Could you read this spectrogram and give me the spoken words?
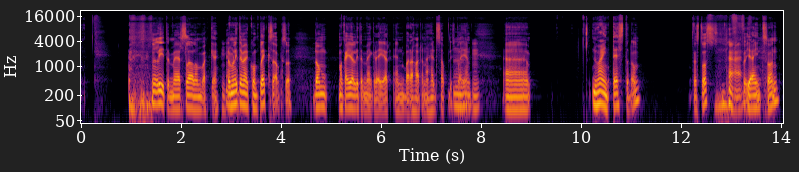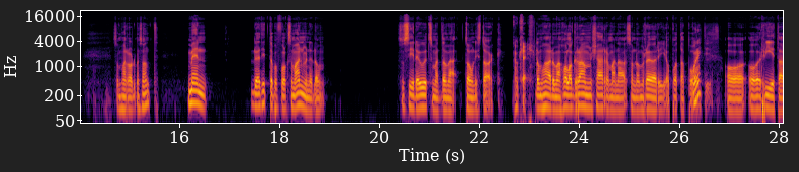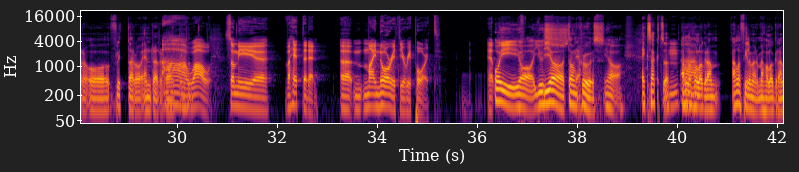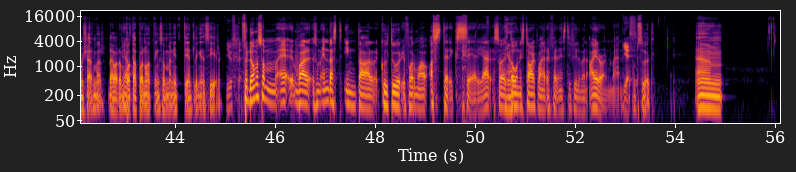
lite mer slalombacke. De är lite mer komplexa också. De, man kan göra lite mer grejer än bara ha den här heads-up-displayen. Mm. Eh, nu har jag inte testat dem, förstås, för jag är inte sån som har råd med sånt. Men då jag tittar på folk som använder dem så ser det ut som att de är Tony Stark. Okej. De har de här hologramskärmarna som de rör i och pottar På riktigt? och, och ritar och flyttar och ändrar och Ah, wow. Som i, eh, vad hette den? Minority Report. Oj, ja, just Ja, Tom det. Cruise. Ja. Exakt så. Mm. Alla, Ah. hologram, alla filmer med hologramskärmar, där var de Ja. pottar på någonting som man inte egentligen ser. Just det. För de som, är, var, som endast intar kultur i form av Asterix-serier så är Ja. Tony Stark var en referens till filmen Iron Man. Yes. Absolut. Ehm,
